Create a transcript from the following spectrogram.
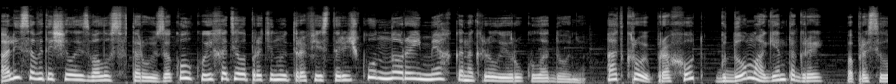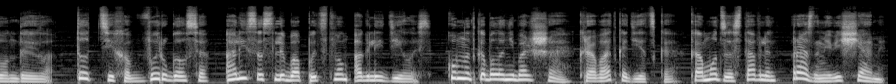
Алиса вытащила из волос вторую заколку и хотела протянуть трофей старичку, но Рэй мягко накрыл ее руку ладонью. «Открой проход к дому агента Грей», – попросил он Дейла. Тот тихо выругался, Алиса с любопытством огляделась. Комнатка была небольшая, кроватка детская, комод заставлен разными вещами,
